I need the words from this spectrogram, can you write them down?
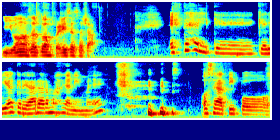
y vamos a ser todos felices allá. Este es el que quería crear armas de anime. O sea, tipo,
